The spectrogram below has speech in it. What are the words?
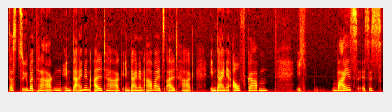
das zu übertragen in deinen Alltag, in deinen Arbeitsalltag, in deine Aufgaben. Ich weiß, es ist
